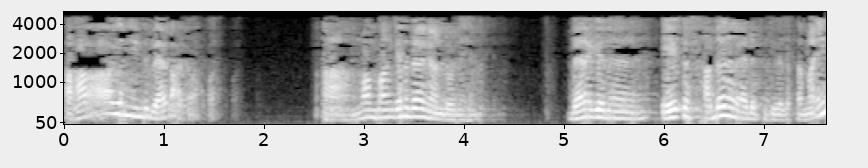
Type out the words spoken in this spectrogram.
අහගෙන ඉන්න බෑ කාටවත්. ආ මම මං ගැන දැනගන්න ඕනේ එහෙම. දැනගෙන ඒක සදන වැඩ පිළිවෙල තමයි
